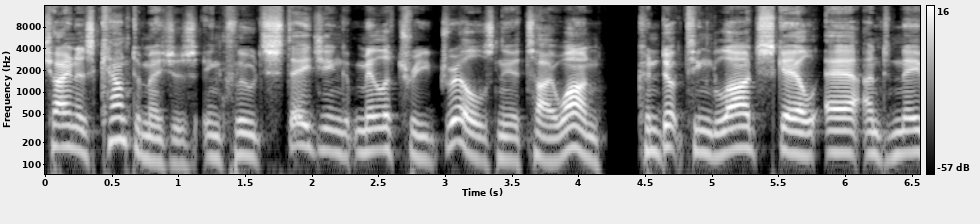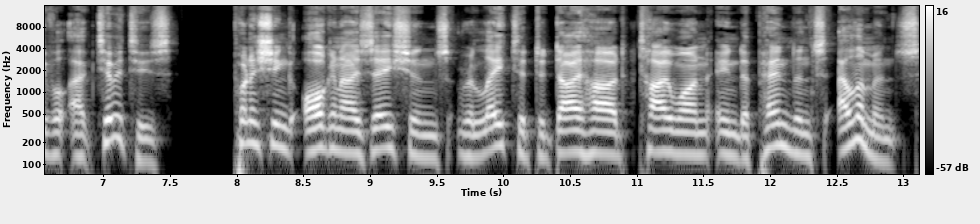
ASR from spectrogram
China's countermeasures include staging military drills near Taiwan, conducting large scale air and naval activities, punishing organizations related to die-hard Taiwan independence elements,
